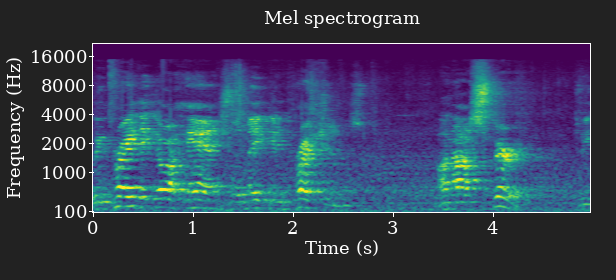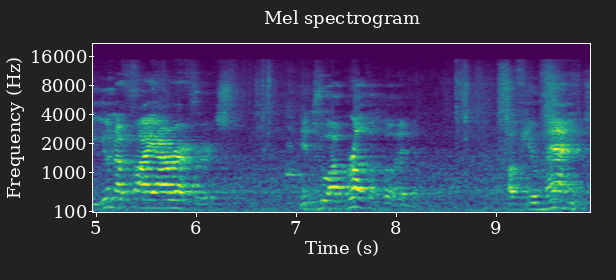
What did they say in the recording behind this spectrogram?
we pray that your hands will make impressions on our spirit to unify our efforts into a brotherhood of humanity.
